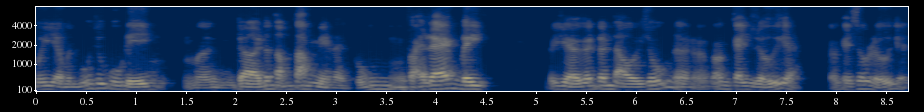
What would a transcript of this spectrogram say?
bây giờ mình muốn xuống bưu điện mà trời nó tâm tâm này là cũng phải ráng đi. Bây giờ cái trên đầu xuống nè có một cây rưỡi à có cây số rưỡi à.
